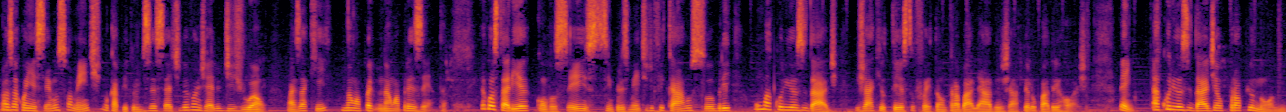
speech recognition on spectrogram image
Nós a conhecemos somente no capítulo 17 do Evangelho de João, mas aqui não, não apresenta. Eu gostaria com vocês simplesmente de ficarmos sobre uma curiosidade, já que o texto foi tão trabalhado já pelo Padre Roger. Bem, a curiosidade é o próprio nome,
